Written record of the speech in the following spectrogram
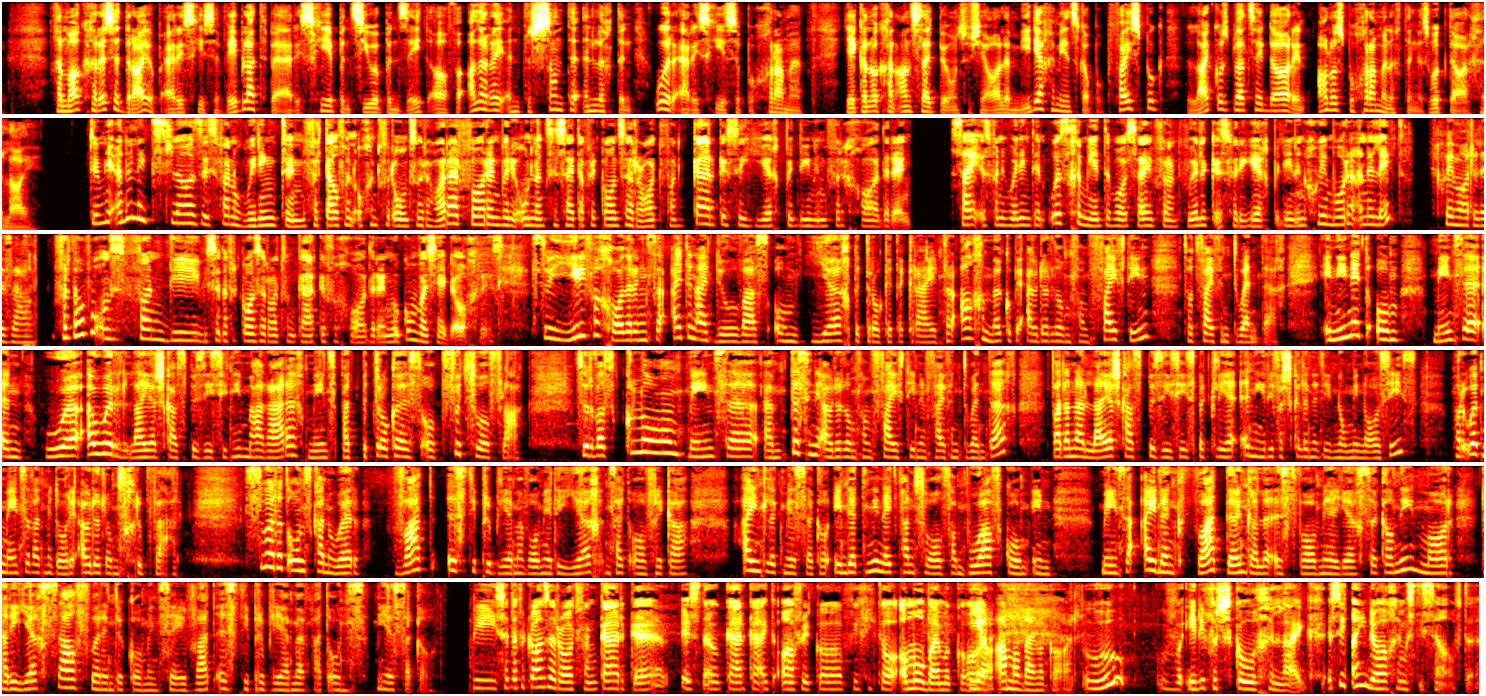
Gemaak gerus 'n draai op RSG se webblad by rsg.co.za vir allerlei interessante inligting oor RSG se programme. Jy kan ook gaan aansluit by ons sosiale media gemeenskap op Facebook, like ons bladsy daar en al ons programinligting is ook daar gelaai. Dominee Annelie Slaas is van Weddington vertel vanoggend vir ons oor haar ervaring by die onlangse Suid-Afrikaanse Raad van Kerke se jeugbediening vergadering. Sy is van die Weddington Oosgemeente waar sy verantwoordelik is vir die jeugbediening. Goeiemôre Annelie. Goeiemôre Lisel. Vertel vir ons van die Suid-Afrikaanse Raad van Kerke vergadering. Hoekom was jy daar gewees? So hierdie vergadering se uit en uit doel was om jeug betrokke te kry en veral gemik op die ouderdom van 15 tot 25. En nie net om mense in hoë ouer leierskapsposisies nie, maar regtig mense wat betrokke is op voetsoolvlak. So daar was klomp mense um, tussen die ouderdom van 15 en 25 wat dan nou leierskapsposisies beklee in hierdie verskillende denominasies maar ook mense wat met daardie ouderdomsgroep werk. Sodat ons kan hoor wat is die probleme waarmee die jeug in Suid-Afrika eintlik mee sukkel en dit nie net van swaal van bo af kom en mense uitdink wat dink hulle is waarmee jeug sukkel nie, maar dat die jeug self vorentoe kom en sê wat is die probleme wat ons mee sukkel. Die Suid-Afrikaanse Raad van Kerke is nou kerke uit Afrika, FGK, almal bymekaar. Ja, almal bymekaar. Hoe het die verskil gelyk? Is die uitdagings dieselfde?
